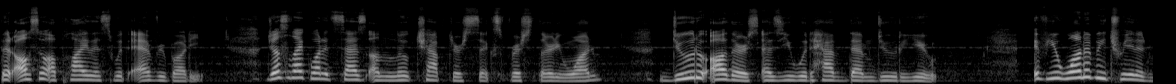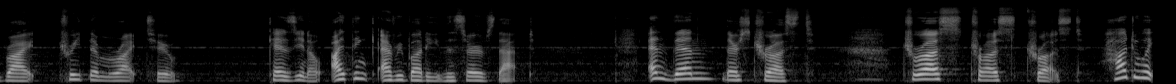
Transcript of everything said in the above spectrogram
but also apply this with everybody. Just like what it says on Luke chapter 6, verse 31 Do to others as you would have them do to you if you want to be treated right, treat them right too. Because, you know, I think everybody deserves that. And then there's trust. Trust, trust, trust. How do I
